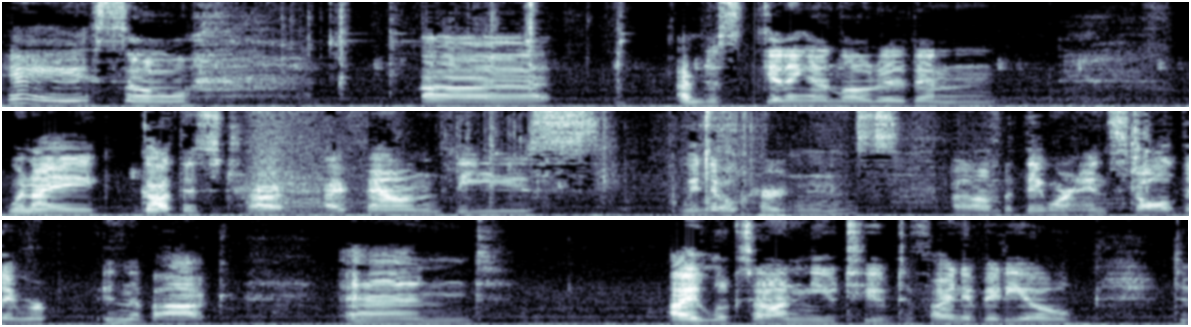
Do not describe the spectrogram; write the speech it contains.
Hey, so uh, I'm just getting unloaded and when I got this truck, I found these window curtains, um, but they weren't installed. They were in the back. And I looked on YouTube to find a video to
